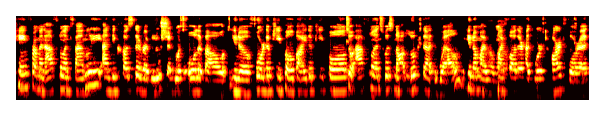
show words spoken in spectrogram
came from an affluent family, and because the revolution was all about, you know, for the people, by the people, so affluence was not looked at well. You know, my my father had worked hard for it,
